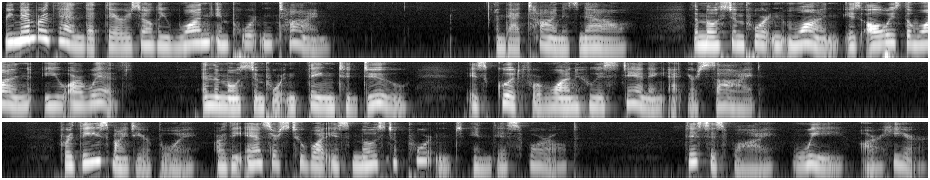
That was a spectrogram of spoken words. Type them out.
Remember then that there is only one important time, and that time is now. The most important one is always the one you are with, and the most important thing to do is good for one who is standing at your side. For these, my dear boy, are the answers to what is most important in this world. This is why we are here.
